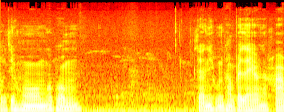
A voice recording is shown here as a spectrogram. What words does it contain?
เข้าที่โฮมครับผม แต่นี้ผมทำไปแล้วนะครับ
